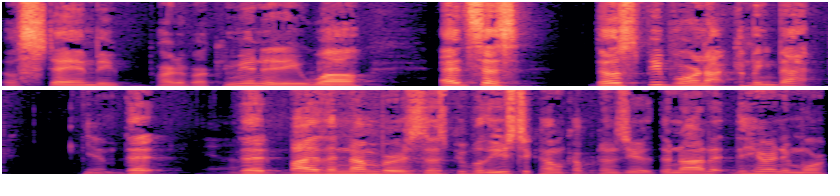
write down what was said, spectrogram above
they'll stay and be part of our community. Well, Ed says those people are not coming back. Yep. That that by the numbers, those people that used to come a couple times a year, they're not here anymore.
